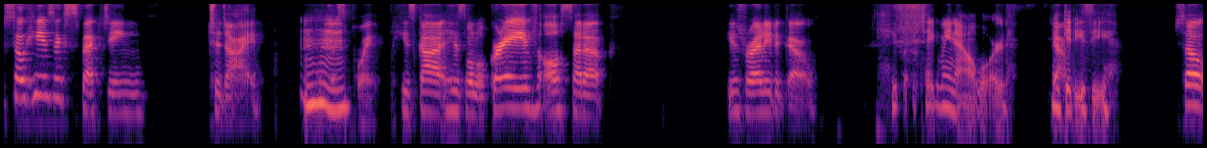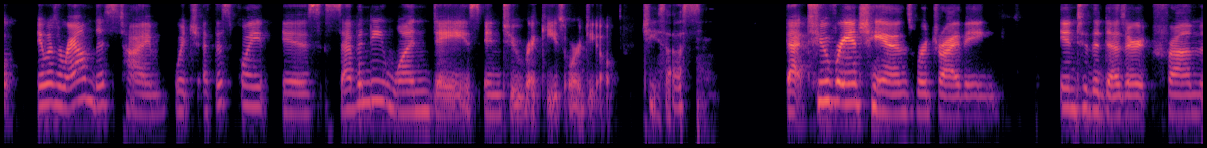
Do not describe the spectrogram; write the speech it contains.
so he's expecting to die. at hmm this point. He's got his little grave all set up. He's ready to go. He's like, take me now, Lord. Make Yeah. it easy. So it was around this time, which at this point is 71 days into Ricky's ordeal, Jesus. that two ranch hands were driving into the desert from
